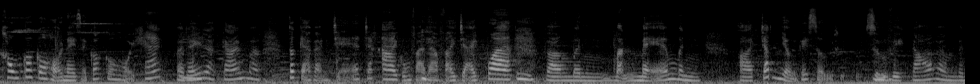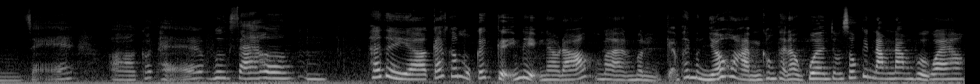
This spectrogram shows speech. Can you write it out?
không có cơ hội này sẽ có cơ hội khác và Ừ. đấy là cái mà tất cả bạn trẻ chắc ai cũng phải là phải trải qua Ừ. và mình mạnh mẽ mình ờ, chấp nhận cái sự sự Ừ. việc đó và mình sẽ ờ, có thể vươn xa hơn Ừ. Thế thì uh, Cát có một cái kỷ niệm nào đó mà mình cảm thấy mình nhớ hoài mình không thể nào quên trong suốt cái 5 năm vừa qua không?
